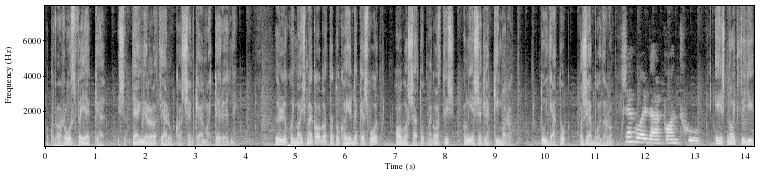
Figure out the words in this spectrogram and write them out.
akkor a rossz fejekkel és a tenger alatt járókkal sem kell majd törődni. Örülök, hogy ma is meghallgattatok, ha érdekes volt, hallgassátok meg azt is, ami esetleg kimaradt. Tudjátok, a zseboldalon. zseboldal.hu És nagy figyi,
